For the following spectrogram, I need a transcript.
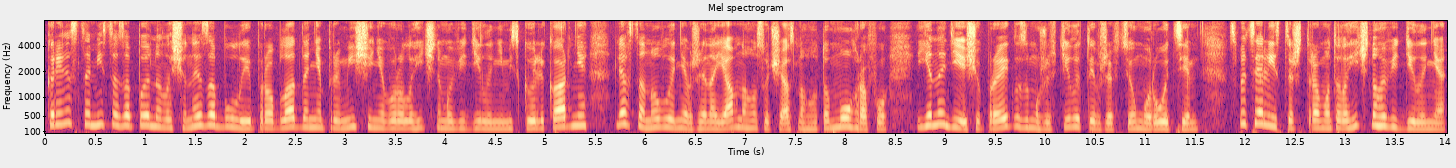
Керівництво міста запевнило, що не забули і про обладнання приміщення в урологічному відділенні міської лікарні для встановлення вже наявного сучасного томографу. І Є надія, що проєкт зможе втілити вже в цьому році. Спеціалісти ж травматологічного відділення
